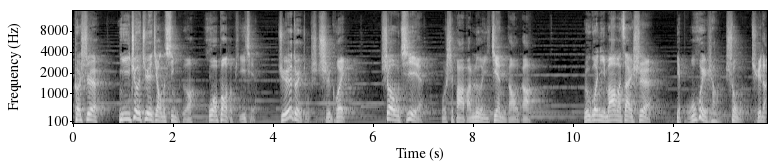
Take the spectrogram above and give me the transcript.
可是。你这倔强的性格，火爆的脾气，绝对就是吃亏，受气不是爸爸乐意见到的。如果你妈妈在世，也不会让你受委屈的。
